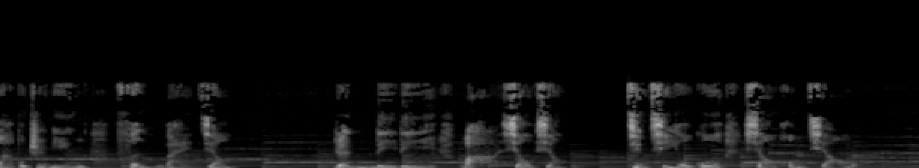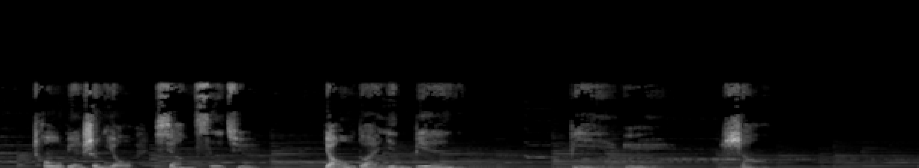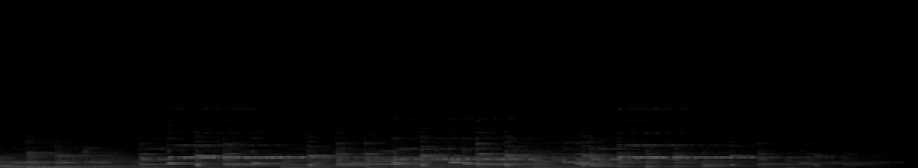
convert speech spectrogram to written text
花不知名分外娇。人历历，马萧萧，旌旗又过小红桥。愁边胜有相思句。遥断银鞭，碧玉梢。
